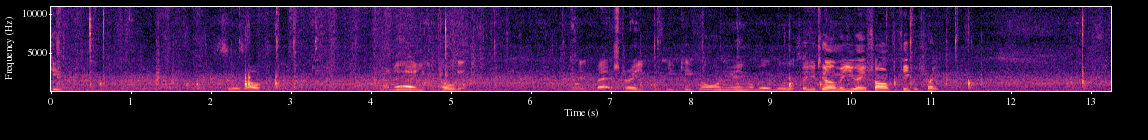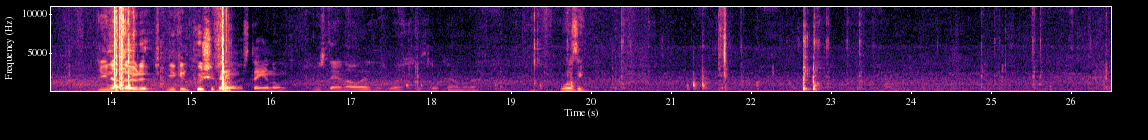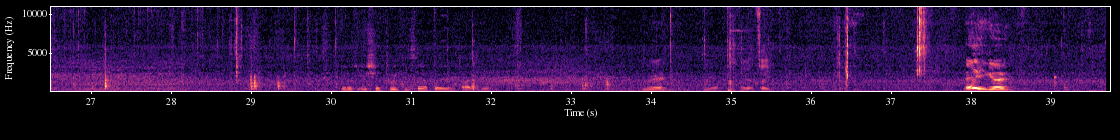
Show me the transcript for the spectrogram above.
keep see it's off. Well, now you can hold it. Get it back straight. If you keep going, you ain't gonna be able to do it. So you telling me you ain't strong to keep it straight? Do you not know that you can push it down and stand on it? You stand all in as well. This little camera there. What is he? It, it should tweak itself there and tighten it. You ready? Yeah, I got tape. There you go.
